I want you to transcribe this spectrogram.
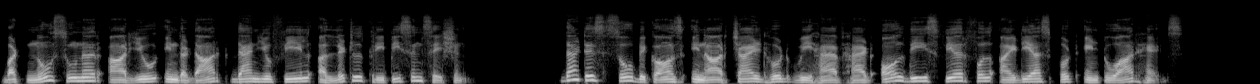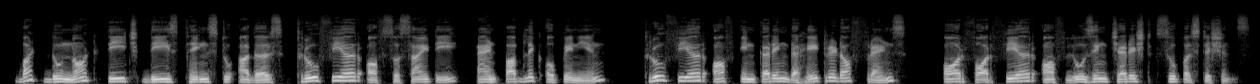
but no sooner are you in the dark than you feel a little creepy sensation. That is so because in our childhood we have had all these fearful ideas put into our heads. But do not teach these things to others through fear of society and public opinion, through fear of incurring the hatred of friends, or for fear of losing cherished superstitions.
